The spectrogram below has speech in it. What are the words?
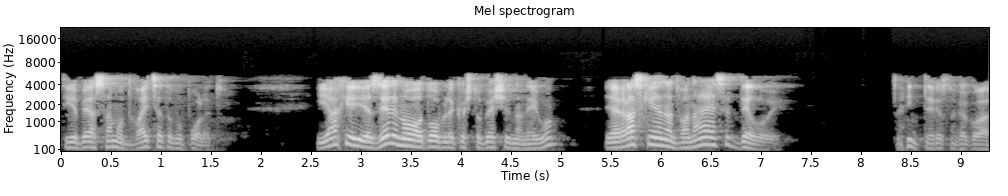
тие беа само двајцата во полето. И Ахија ја зеде новата облека што беше на него, ја раскине на 12 делови Интересно како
